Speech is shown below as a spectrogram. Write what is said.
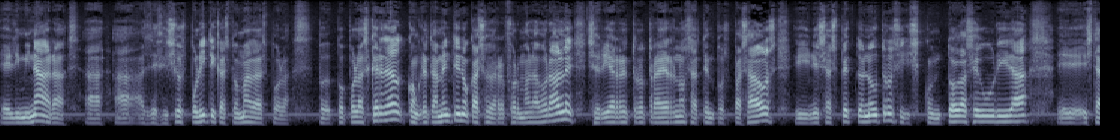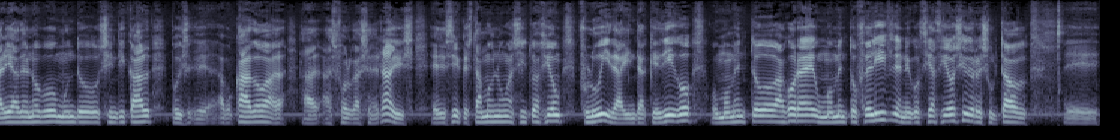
eliminar a, a, as decisións políticas tomadas pola, po, pola esquerda, concretamente no caso da reforma laboral, eh, sería retrotraernos a tempos pasados e nese aspecto en outros e con toda seguridade eh, estaría de novo o mundo sindical pois eh, abocado a, a, as folgas generais. É dicir, que estamos nunha situación fluida, inda que digo, o momento agora é un momento feliz de negociación negociacións e de resultado eh,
